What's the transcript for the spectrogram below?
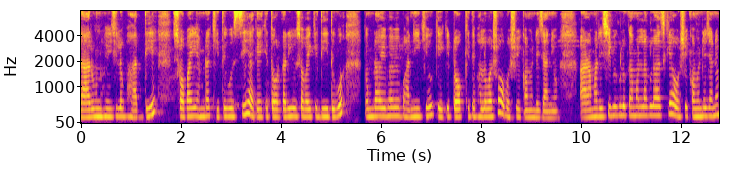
দারুণ হয়েছিল ভাত দিয়ে। সবাই আমরা খেতে বসছি, একে একে তরকারিও সবাইকে দিয়ে দেবো। তোমরা এভাবে বানিয়ে খেও কে কে টক খেতে ভালোবাসো অবশ্যই কমেন্টে জানিও। আর আমার রেসিপিগুলো কেমন লাগল আজকে? অবশ্যই কমেন্টে জানিও,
